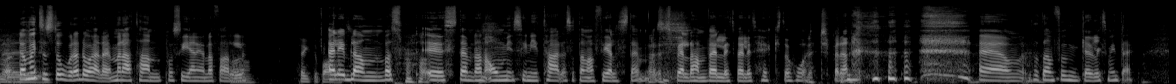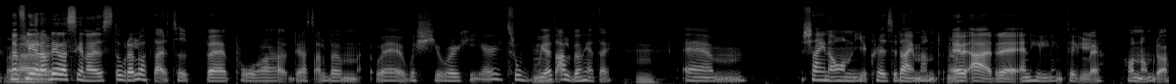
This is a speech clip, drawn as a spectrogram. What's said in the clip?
Nej. de var inte så stora då heller, men att han på scen i alla fall ja, Eller ibland bara, eh, stämde han om sin gitarr så att den var felstämd och så spelade han väldigt, väldigt högt och hårt på den. Ehm, så att han funkar liksom inte. Men flera av deras senare stora låtar, typ eh, på deras album eh, Wish You Were Here, tror jag ett album heter. Mm. Ehm, Shine On You Crazy Diamond Ja. är en hyllning till honom då.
